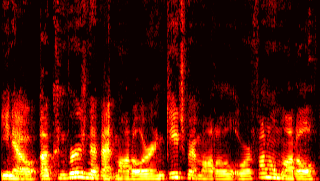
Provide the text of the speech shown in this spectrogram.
you know, a conversion event model or an engagement model or a funnel model,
